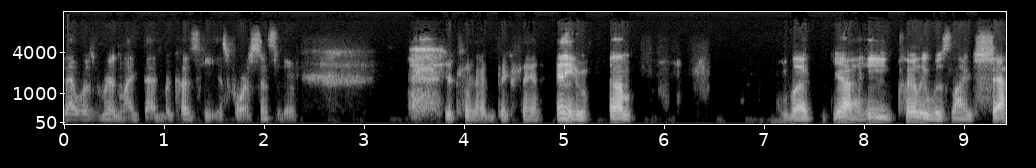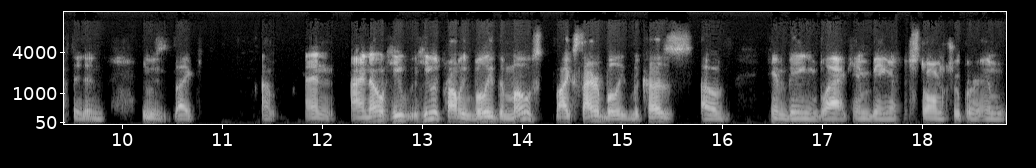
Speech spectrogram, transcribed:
that was written like that because he is force sensitive. You're clearly not a big fan. Anywho, um, but yeah, he clearly was like shafted, and he was like, um, and I know he he was probably bullied the most, like cyber bullied because of him being black, him being a stormtrooper, him.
